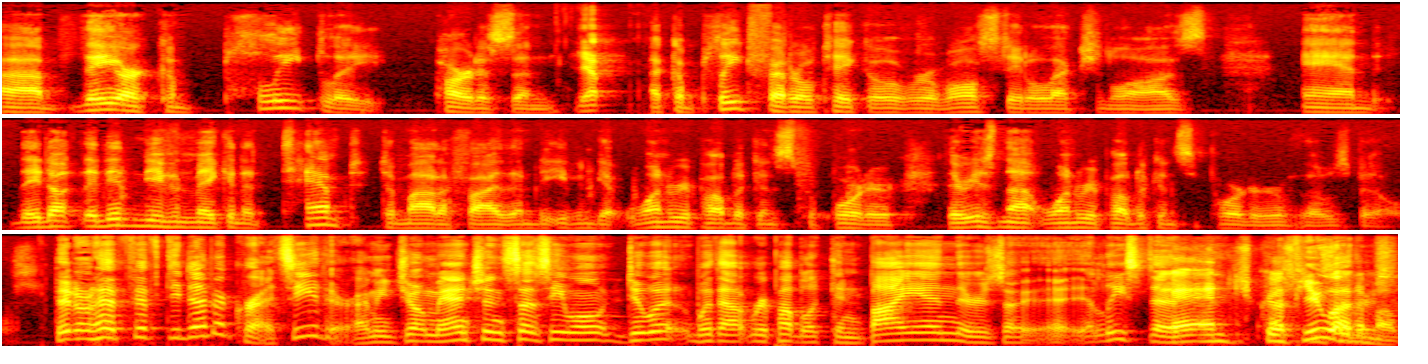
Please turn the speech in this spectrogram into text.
uh, they are completely partisan. Yep. A complete federal takeover of all state election laws and they don't they didn't even make an attempt to modify them to even get one republican supporter. There is not one republican supporter of those bills. They don't have 50 democrats either. I mean joe manchin says he won't do it without republican buy-in. There's a, at least a, and a few Sinema others.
